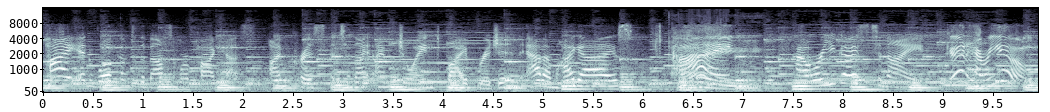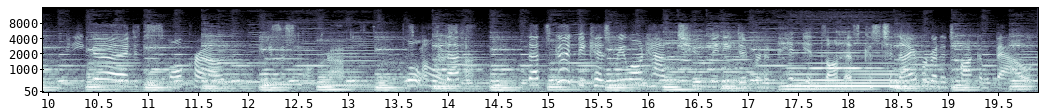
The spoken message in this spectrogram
Hi, and welcome to the Mouse and More podcast. I'm Chris, and tonight I'm joined by Bridget and Adam. Hi, guys. Hi. How are you guys tonight? Good. How are you? Pretty good. It's a small crowd. It's a small crowd. Well, Smaller that's that's good because we won't have too many different opinions on this. Because tonight we're going to talk about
